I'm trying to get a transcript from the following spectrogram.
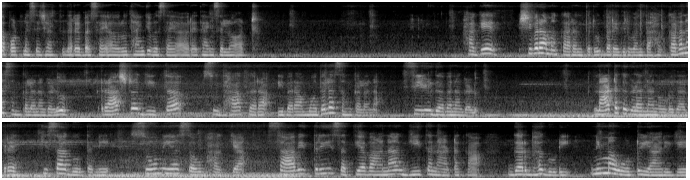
ಸಪೋರ್ಟ್ ಮೆಸೇಜ್ ಹಾಕ್ತಿದ್ದಾರೆ ಬಸಯ್ಯ ಅವರು. ಥ್ಯಾಂಕ್ ಯು ಬಸಯ್ಯ ಅವರೇ. ಥ್ಯಾಂಕ್ಸ್ ಎ ಲಾಟ್ ಹಾಗೆ ಶಿವರಾಮ ಕಾರಂತರು ಬರೆದಿರುವಂತಹ ಕವನ ಸಂಕಲನಗಳು ರಾಷ್ಟ್ರಗೀತ ಸುಧಾಕರ ಇವರ ಮೊದಲ ಸಂಕಲನ ಸೀಳ್ಗವನಗಳು ನಾಟಕಗಳನ್ನು ನೋಡೋದಾದರೆ ಕಿಸಾ ಗೌತಮಿ, ಸೋಮಿಯ ಸೌಭಾಗ್ಯ, ಸಾವಿತ್ರಿ ಸತ್ಯವಾನ ಗೀತ ನಾಟಕ, ಗರ್ಭಗುಡಿ, ನಿಮ್ಮ ಓಟು ಯಾರಿಗೆ,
